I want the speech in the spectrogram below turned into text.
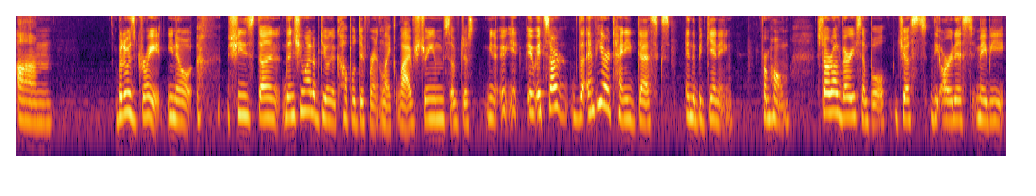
Um but it was great. You know, she's done. Then she wound up doing a couple different like live streams of just you know it, it, it started the NPR Tiny Desks in the beginning from home. start off very simple, just the artist, maybe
